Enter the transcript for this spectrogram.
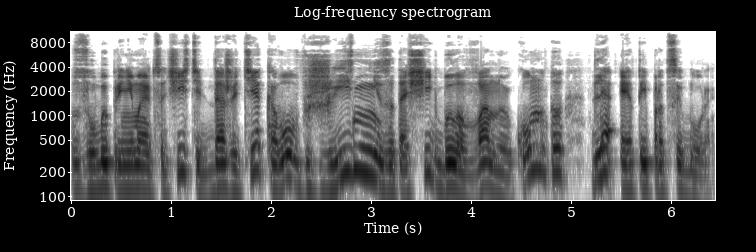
Зубы принимаются чистить даже те, кого в жизни не затащить было в ванную комнату для этой процедуры.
